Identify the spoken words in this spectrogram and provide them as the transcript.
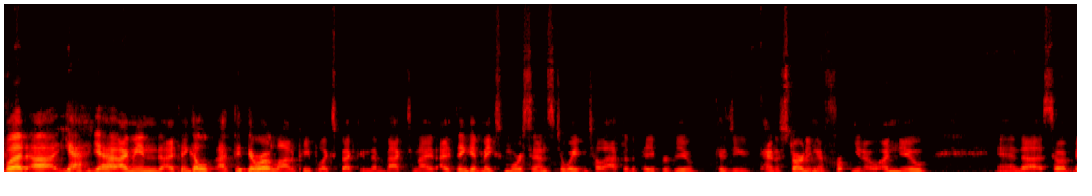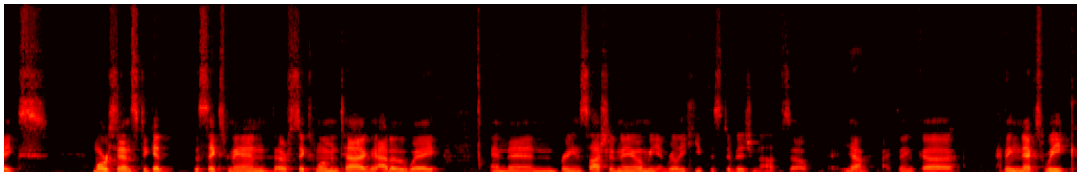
but uh, yeah, yeah. I mean, I think a, I think there were a lot of people expecting them back tonight. I think it makes more sense to wait until after the pay per view because you kind of starting mm-hmm. a you know anew and uh, so it makes more sense to get the six man or six woman tag out of the way, and then bring in Sasha and Naomi and really heat this division up. So yeah, I think uh, I think next week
